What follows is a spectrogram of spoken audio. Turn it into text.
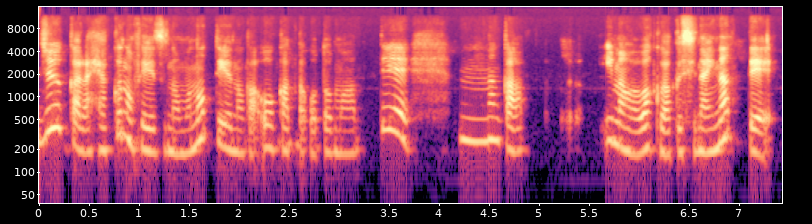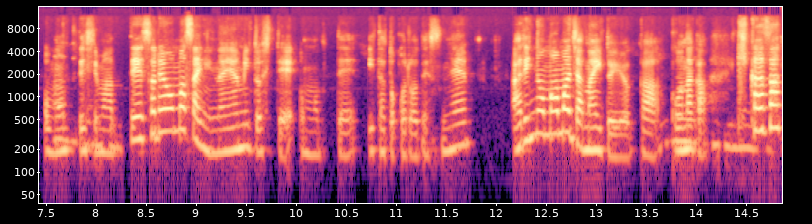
10から100のフェーズのものっていうのが多かったこともあって、うん、なんか今はワクワクしないなって思ってしまって、それをまさに悩みとして思っていたところですね。ありのままじゃないというかこうなんか着飾っ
